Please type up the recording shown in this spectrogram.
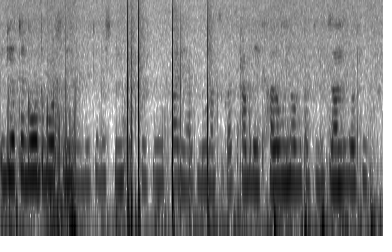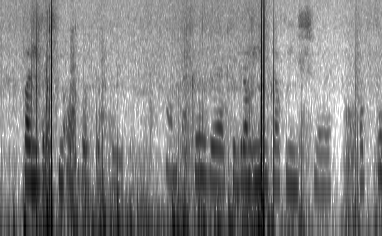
Ja tego odgłosu nie lubię, kiedyś ten odgłos był fajny, jak był na przykład update halloweenowy, to wtedy ten odgłos jest fajny, teraz ten odgłos jest Takie, że jak się gram klasem niż e, obcy,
